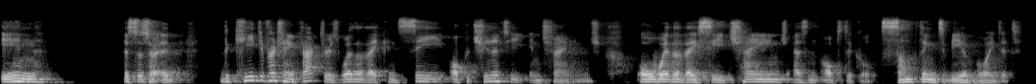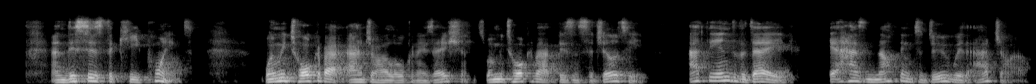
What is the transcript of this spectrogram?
in, so sorry, the key differentiating factor is whether they can see opportunity in change or whether they see change as an obstacle, something to be avoided. And this is the key point. When we talk about agile organizations, when we talk about business agility, at the end of the day, it has nothing to do with agile,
